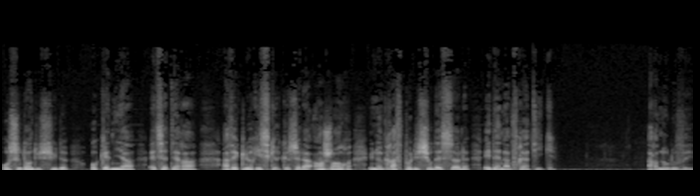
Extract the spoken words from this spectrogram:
au Soudan du Sud, au Kenya, etc., avec le risque que cela engendre une grave pollution des sols et des nappes phréatiques. Arnaud Louvet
